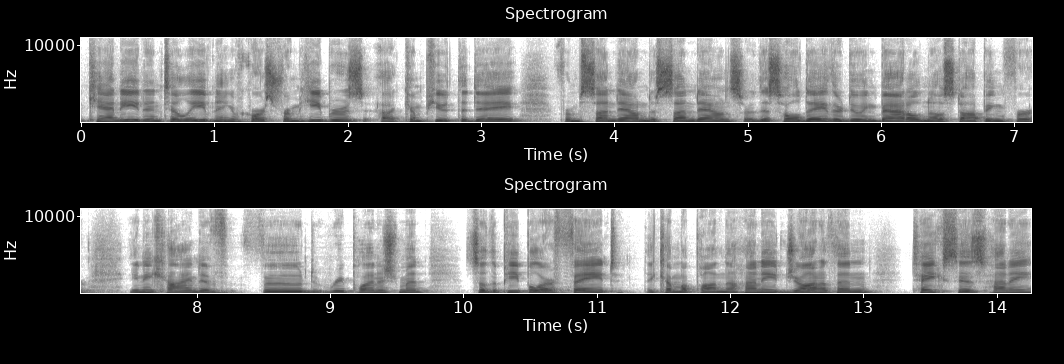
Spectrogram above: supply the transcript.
can't eat until evening. Of course, from Hebrews, uh, compute the day from sundown to sundown. So this whole day they're doing battle, no stopping for any kind of food replenishment. So the people are faint. They come upon the honey. Jonathan takes his honey.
